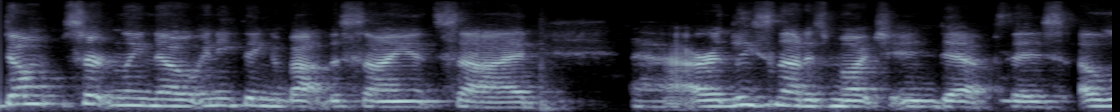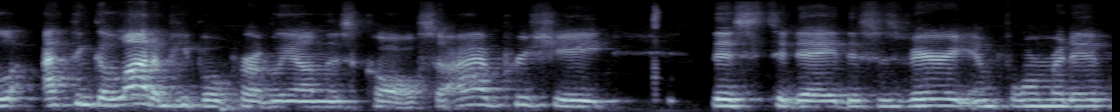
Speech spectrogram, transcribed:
don't certainly know anything about the science side, uh, or at least not as much in depth as a, I think a lot of people probably on this call. So I appreciate this today. This is very informative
